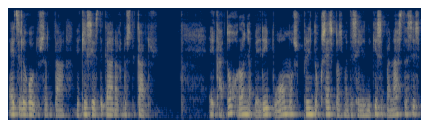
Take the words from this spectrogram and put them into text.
έτσι λεγόντουσαν τα εκκλησιαστικά αναγνωστικά τους. Εκατό χρόνια περίπου όμως πριν το ξέσπασμα της ελληνικής επανάστασης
